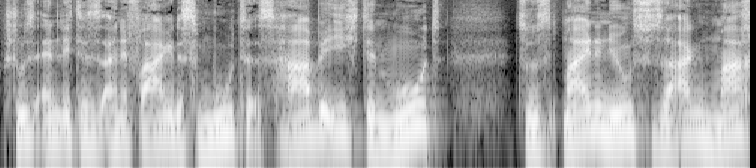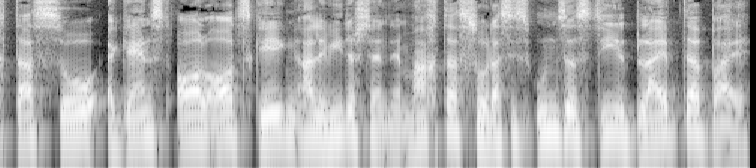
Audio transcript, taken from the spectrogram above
schlussendlich, das ist eine Frage des Mutes. Habe ich den Mut, zu meinen Jungs zu sagen, mach das so against all odds gegen alle Widerstände. Mach das so, das ist unser Stil, bleib dabei.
